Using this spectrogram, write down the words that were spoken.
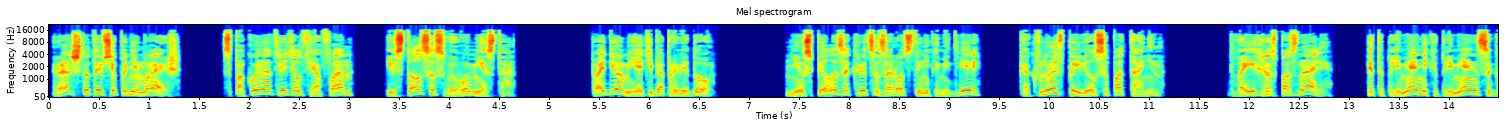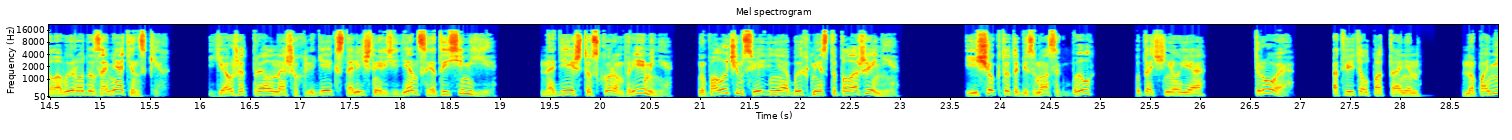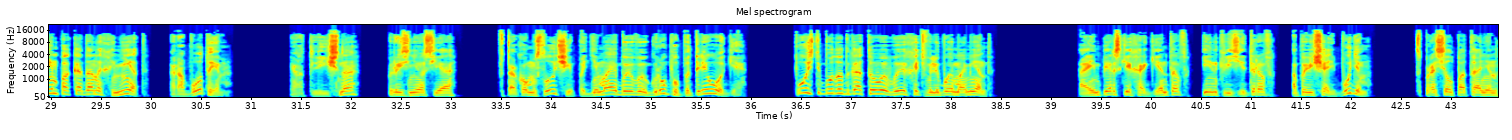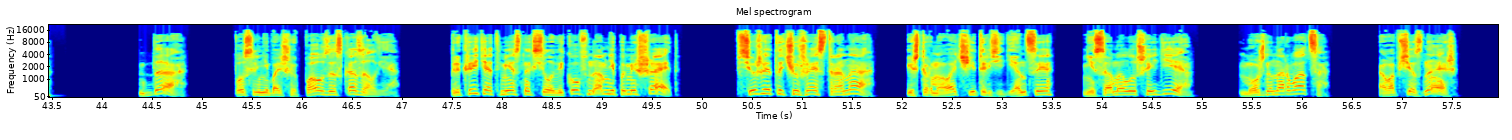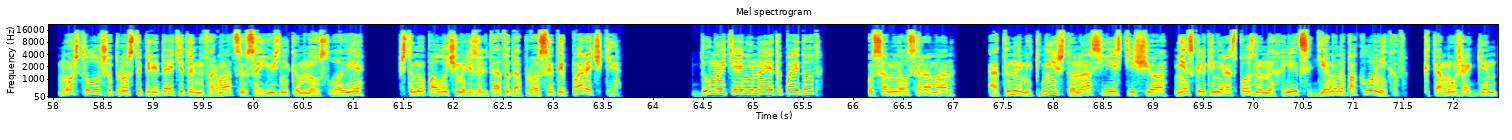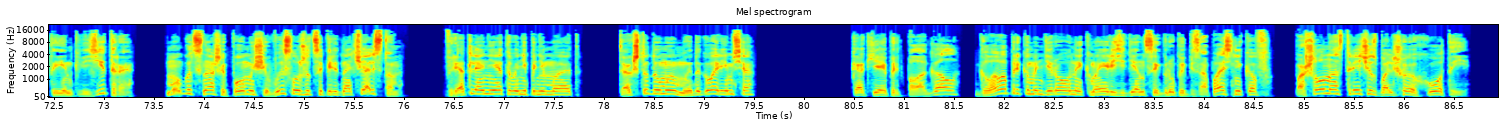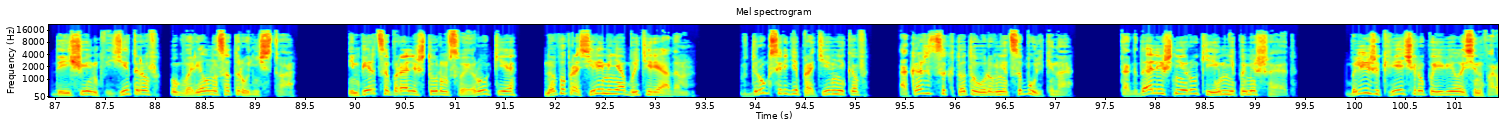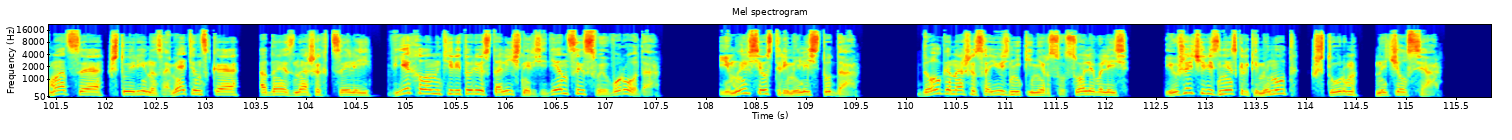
«Рад, что ты все понимаешь», — спокойно ответил Феофан и встал со своего места. «Пойдем, я тебя проведу». Не успела закрыться за родственниками дверь, как вновь появился Потанин. Двоих распознали, это племянник и племянница главы рода Замятинских. Я уже отправил наших людей к столичной резиденции этой семьи. Надеюсь, что в скором времени мы получим сведения об их местоположении. еще кто-то без масок был?» — уточнил я. «Трое», — ответил Потанин. «Но по ним пока данных нет. Работаем». «Отлично», — произнес я. «В таком случае поднимай боевую группу по тревоге. Пусть будут готовы выехать в любой момент. А имперских агентов и инквизиторов оповещать будем?» — спросил Потанин. «Да», — после небольшой паузы сказал я. «Прикрытие от местных силовиков нам не помешает. Все же это чужая страна, и штурмовать чьи-то резиденции — не самая лучшая идея. Можно нарваться. А вообще, знаешь, может, лучше просто передать эту информацию союзникам на условие, что мы получим результаты допроса этой парочки? Думаете, они на это пойдут?» — усомнился Роман. «А ты намекни, что у нас есть еще несколько нераспознанных лиц демонопоклонников. К тому же агенты и инквизиторы могут с нашей помощью выслужиться перед начальством. Вряд ли они этого не понимают. Так что, думаю, мы договоримся». Как я и предполагал, глава прикомандированной к моей резиденции группы безопасников пошел на встречу с большой охотой, да еще инквизиторов уговорил на сотрудничество. Имперцы брали штурм в свои руки, но попросили меня быть рядом. Вдруг среди противников окажется кто-то уровня Цибулькина. Тогда лишние руки им не помешают. Ближе к вечеру появилась информация, что Ирина Замятинская, одна из наших целей, въехала на территорию столичной резиденции своего рода. И мы все устремились туда. Долго наши союзники не рассусоливались, и уже через несколько минут штурм начался.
